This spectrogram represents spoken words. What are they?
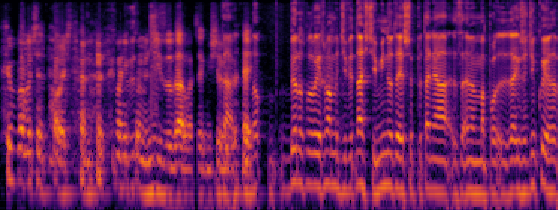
chyba wyczerpałeś ten, chyba nie chcemy nic dodawać, jak mi się tak, wydaje. No, biorąc pod uwagę, że mamy 19 minut, a jeszcze pytania z MMA, także dziękuję za,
